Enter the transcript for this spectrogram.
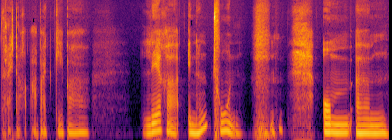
vielleicht auch Arbeitgeber, LehrerInnen tun, um ähm,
